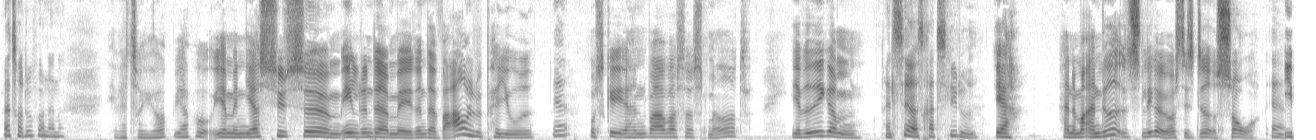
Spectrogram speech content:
Hvad tror du på, Nana? Ja, hvad tror? Jeg er på? Jamen, jeg synes øh, egentlig den der med den der varulveperiode. Ja. Måske, at han bare var så smadret. Jeg ved ikke om... Han ser også ret slidt ud. Ja, han, er han led, ligger jo også decideret og sover Ja. i,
